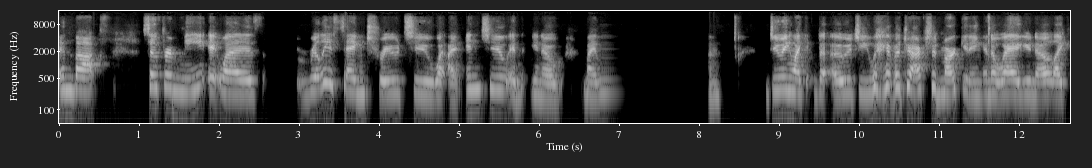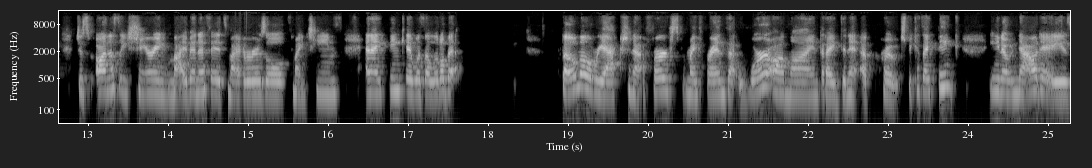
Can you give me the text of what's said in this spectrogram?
inbox. So, for me, it was really staying true to what I'm into and, you know, my doing like the OG way of attraction marketing in a way, you know, like just honestly sharing my benefits, my results, my teams. And I think it was a little bit FOMO reaction at first for my friends that were online that I didn't approach because I think, you know, nowadays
